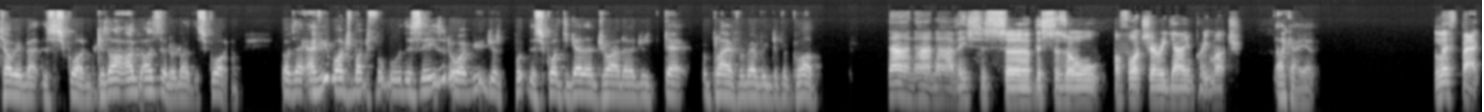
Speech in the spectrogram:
tell me about the squad? Because I, I, I still don't know the squad. I was like, have you watched much football this season, or have you just put the squad together and try to just get a player from every different club? No, no, no. This is uh, this is all. I've watched every game pretty much. Okay, yeah. Left back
